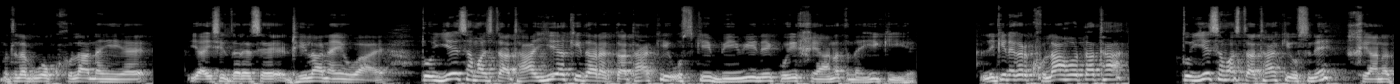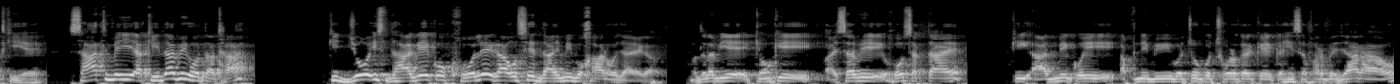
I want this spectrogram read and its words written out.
मतलब वो खुला नहीं है, या इसी तरह से ढीला नहीं हुआ है तो ये समझता था, ये अकीदा रखता था कि उसकी बीवी ने कोई खयानत नहीं की है। लेकिन अगर खुला होता था तो ये समझता था कि उसने खयानत की है। साथ में ये अकीदा भी होता था कि जो इस धागे को खोलेगा, उसे दायमी बुखार हो जाएगा। मतलब ये क्योंकि ऐसा भी हो सकता है कि आदमी कोई अपनी बीवी बच्चों को छोड़ करके कहीं सफ़र पे जा रहा हो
